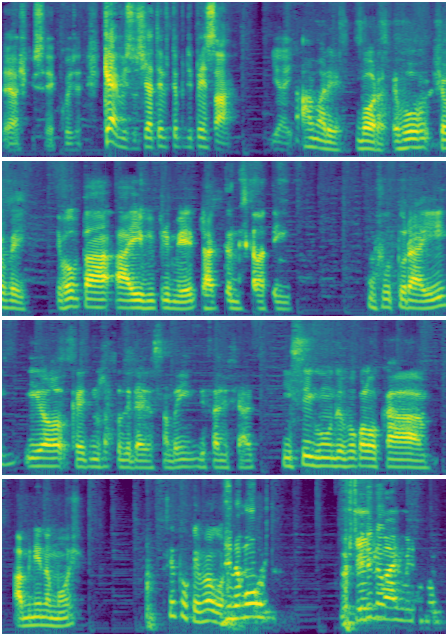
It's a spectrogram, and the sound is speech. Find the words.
eu acho que isso é coisa. Kevin, você já teve tempo de pensar. E aí? Ah, Maria, bora. Eu vou, deixa eu ver. Eu vou botar a Ivy primeiro, já que tu disse que ela tem um futuro aí. E eu acredito nos poderes são bem diferenciados. Em segundo, eu vou colocar a menina monstro. Não sei porquê, mas eu gosto. Dinamo. Gostei Dinamo. demais, menino. monstro.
